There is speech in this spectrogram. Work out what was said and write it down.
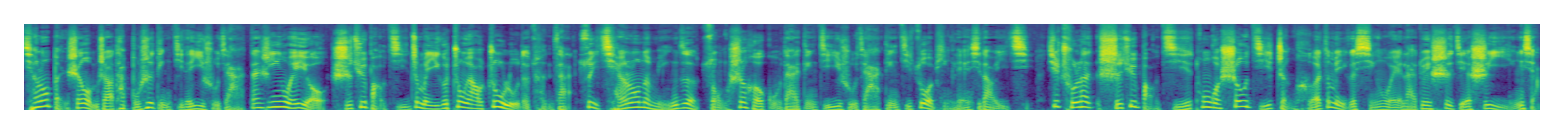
乾隆本身我们知道他不是顶级的艺术家，但是因为有《石渠宝笈》这么一个重要注录的存在，所以乾隆的名字总是和古代顶级艺术家、顶级作品联系到一起。其实除了拾取宝籍通过收集整合这么一个行为来对世界施以影响，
